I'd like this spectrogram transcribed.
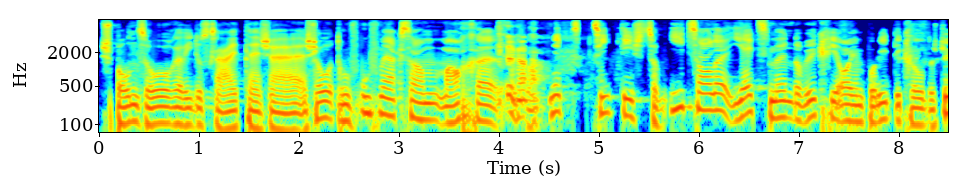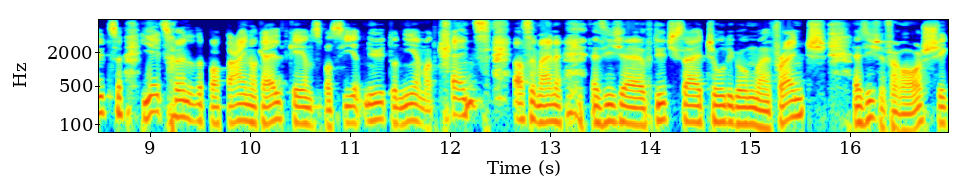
Sponsoren, wie du es gesagt hast, äh, schon darauf aufmerksam machen, genau. jetzt Zeit ist zum Einzahlen. Jetzt müsst ihr wirklich euren Politiker unterstützen. Jetzt könnt ihr der Partei noch Geld geben und es passiert nichts und niemand kennt es. Also ich meine, es ist äh, auf Deutsch gesagt, Entschuldigung, mein Friend, Mensch. Es ist eine Verarschung,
